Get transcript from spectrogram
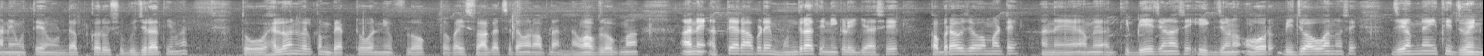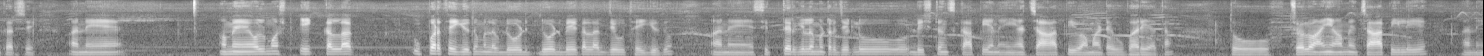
અને હું તે હું ડબ કરું છું ગુજરાતીમાં. તો hello and welcome back to our new vlog. તો ભાઈ, સ્વાગત છે તમારું આપણા નવા વ્લોગમાં. અને અત્યારે આપણે મુન્દ્રાથી નીકળી ગયા છે કબરાવ જવા માટે અને અમે અહીંથી બે જણા છે, એક જણો ઓર બીજો આવવાનો છે, જે અમને અહીંથી જોઈન કરશે. અને અમે ઓલમોસ્ટ એક કલાક ઉપર થઈ ગયું હતું, મતલબ દોઢ દોઢ બે કલાક જેવું થઈ ગયું હતું. અને સિત્તેર કિલોમીટર જેટલું ડિસ્ટન્સ કાપી અને અહીંયા ચા પીવા માટે ઊભા રહ્યા હતા. તો ચલો અહીંયા અમે ચા પી લઈએ અને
